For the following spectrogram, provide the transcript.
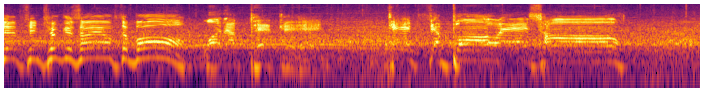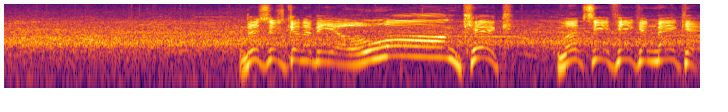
Just heard footsteps and took his eye off the ball. What a peck ahead. Catch the ball, asshole. This is going to be a long kick. Let's see if he can make it.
